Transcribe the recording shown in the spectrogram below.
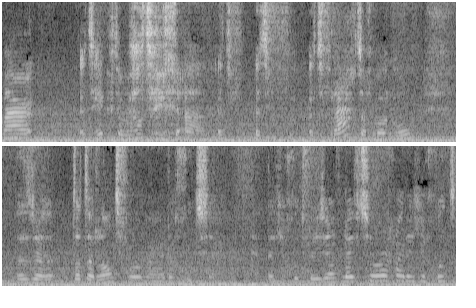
Maar het hikt er wel tegenaan. Het, het, het vraagt er gewoon om dat de, dat de randvoorwaarden goed zijn. En dat je goed voor jezelf blijft zorgen. Dat je goed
